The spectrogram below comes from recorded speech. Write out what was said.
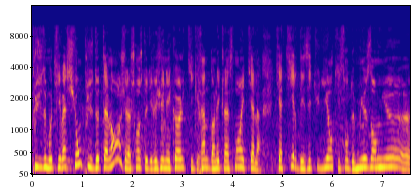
plus de motivation, plus de talent. J'ai la chance de diriger une école qui grimpe dans les classements et qui, attire des étudiants qui sont de mieux en mieux euh,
